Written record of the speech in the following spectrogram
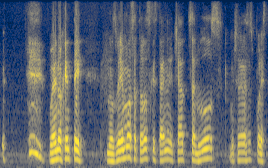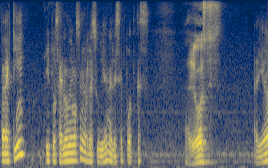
bueno, gente, nos vemos a todos los que están en el chat. Saludos. Muchas gracias por estar aquí. Y pues ahí nos vemos en el resubido en el S Podcast. Adiós. Adiós.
